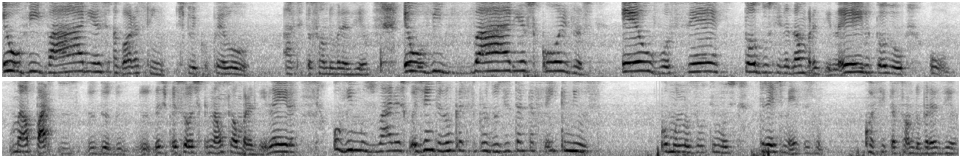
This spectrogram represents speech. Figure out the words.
eu ouvi várias, agora sim, explico pelo a situação do Brasil. Eu ouvi várias coisas. Eu, você, todo cidadão brasileiro, todo o a maior parte do, do, do, das pessoas que não são brasileiras, ouvimos várias coisas. Gente, nunca se produziu tanta fake news como nos últimos três meses com a situação do Brasil.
